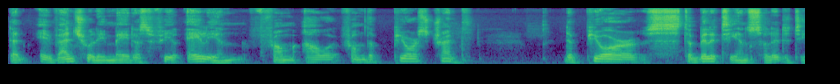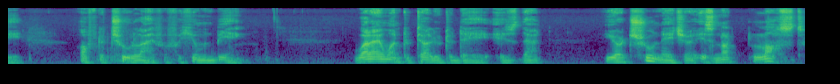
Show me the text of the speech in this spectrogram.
that eventually made us feel alien from our from the pure strength the pure stability and solidity of the true life of a human being what i want to tell you today is that your true nature is not lost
